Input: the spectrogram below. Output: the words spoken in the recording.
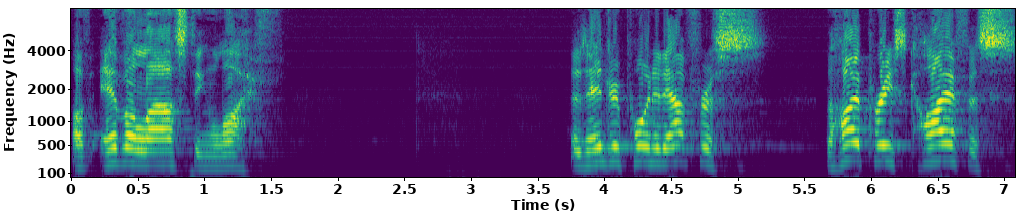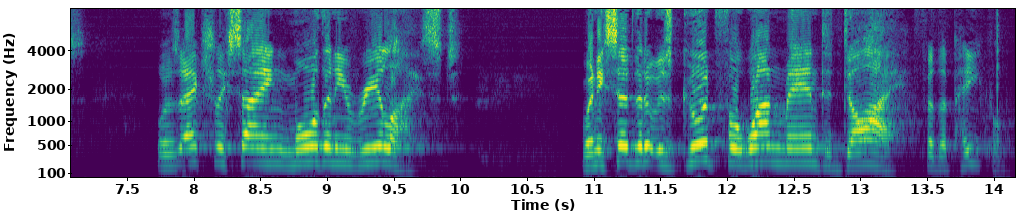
of everlasting life. As Andrew pointed out for us, the high priest Caiaphas was actually saying more than he realized when he said that it was good for one man to die for the people.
